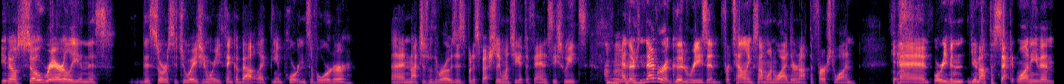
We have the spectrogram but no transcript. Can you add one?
you know so rarely in this this sort of situation where you think about like the importance of order and not just with roses but especially once you get to fantasy suites Mhm. and there's never a good reason for telling someone why they're not the first one and or even you're not the second one even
